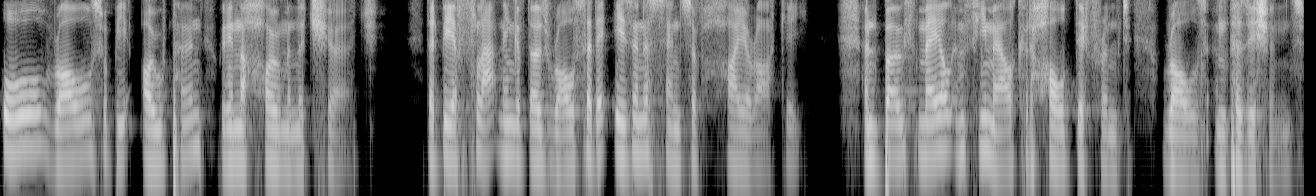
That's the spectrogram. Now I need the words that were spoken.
all roles would be open within the home and the church. There'd be a flattening of those roles so there isn't a sense of hierarchy. And both male and female could hold different roles and positions.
